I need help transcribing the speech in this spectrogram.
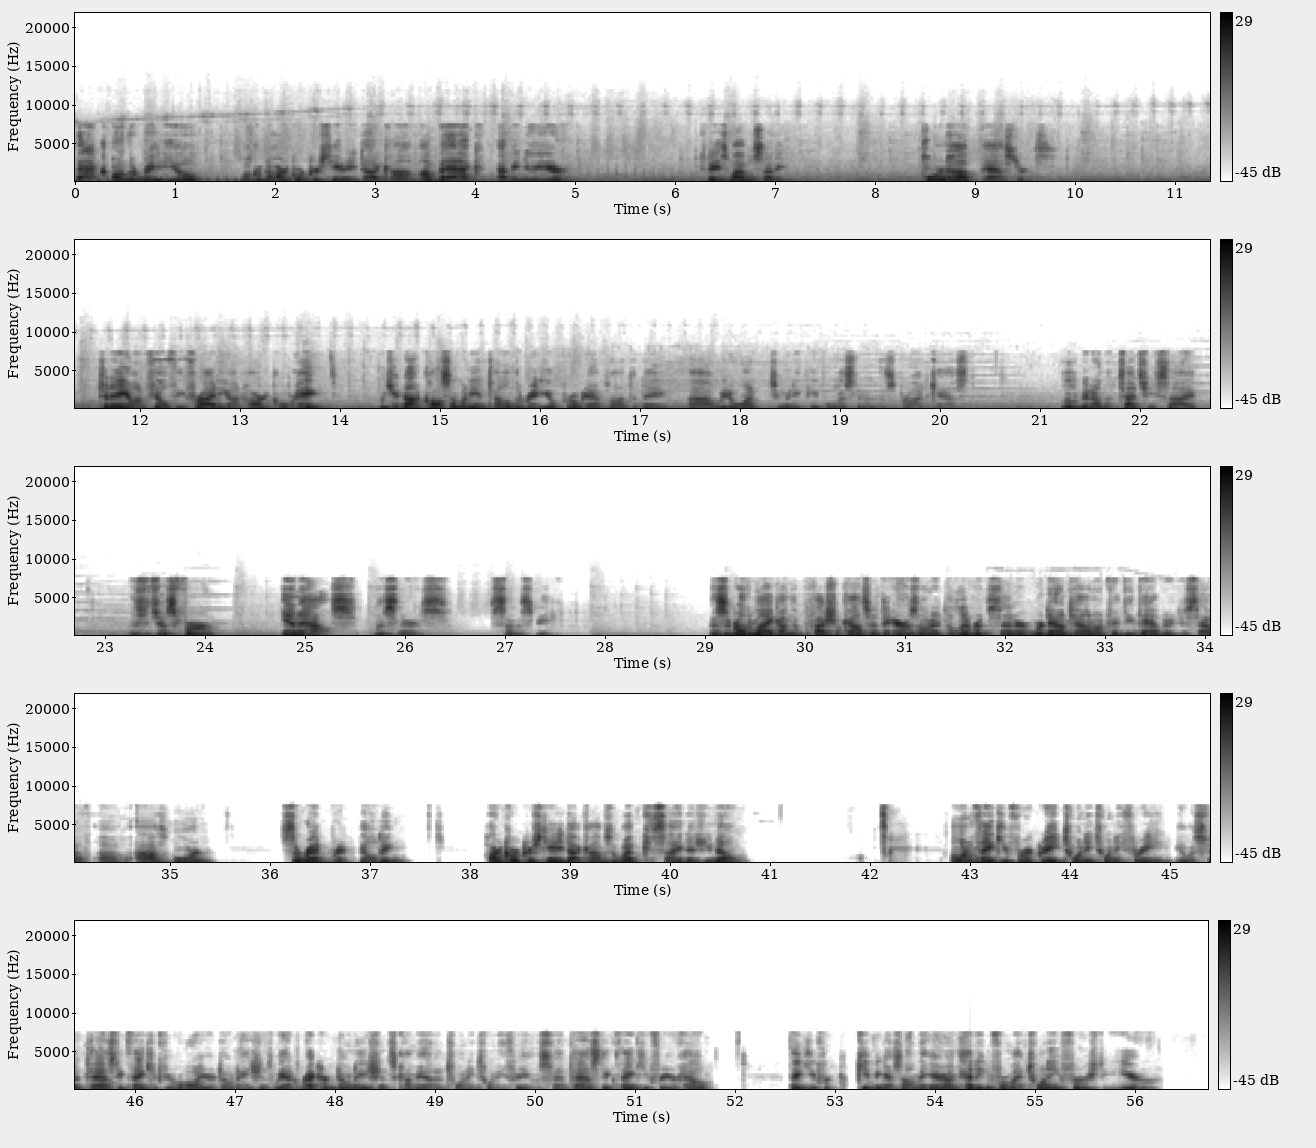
back on the radio. Welcome to HardcoreChristianity.com. I'm back. Happy New Year. Today's Bible study. Pornhub pastors. Today on Filthy Friday on Hardcore. Hey, would you not call somebody and tell them the radio program's on today? Uh, we don't want too many people listening to this broadcast. A little bit on the touchy side. This is just for in house listeners, so to speak. This is Brother Mike. I'm the professional counselor at the Arizona Deliverance Center. We're downtown on 15th Avenue, just south of Osborne. It's a red brick building. HardcoreChristianity.com is a website, as you know. I want to thank you for a great 2023. It was fantastic. Thank you for all your donations. We had record donations come in in 2023. It was fantastic. Thank you for your help. Thank you for keeping us on the air. I'm heading for my 21st year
